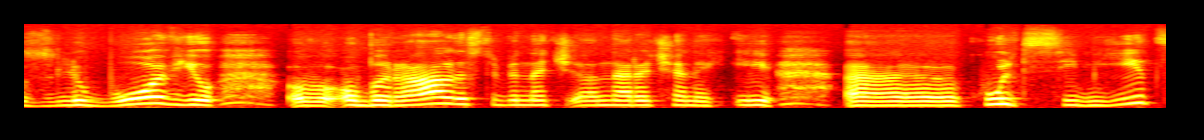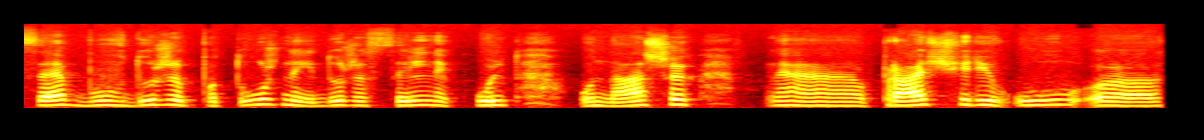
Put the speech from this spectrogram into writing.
з любов'ю, обирали собі наречених, і е, культ сім'ї це був дуже потужний і дуже сильний культ у наших е, пращурів, у е,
